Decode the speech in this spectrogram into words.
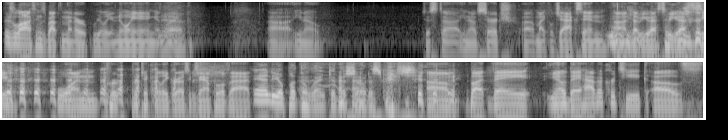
there's a lot of things about them that are really annoying and Yeah. like uh, you know just uh, you know search uh, Michael Jackson on WSWS to see one per- particularly gross example of that. And you'll put the link in the show description um, but they, you know, they have a critique of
